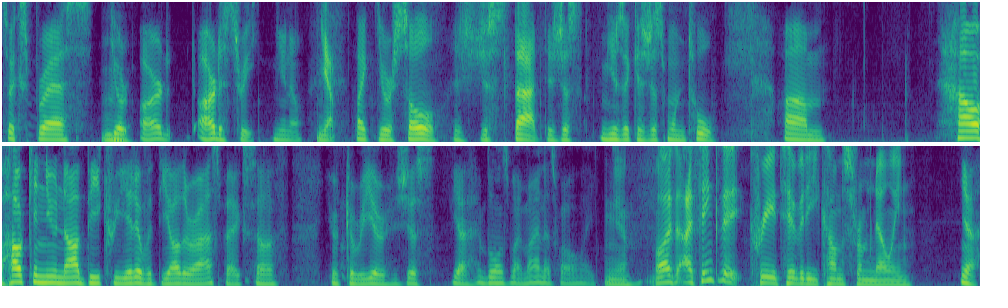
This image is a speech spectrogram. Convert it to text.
to express Mhm. your art artistry you know Yeah. like your soul is just that it's just music is just one tool um how how can you not be creative with the other aspects of your career it's just yeah it blows my mind as well like Yeah. Well, I, th- I think that creativity comes from knowing, yeah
